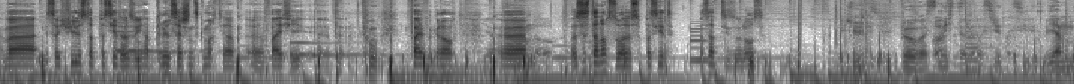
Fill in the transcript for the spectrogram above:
Aber ist euch vieles dort passiert? Also, ihr habt Grill-Sessions gemacht, ihr habt äh, Pfeife, äh, Pfeife geraucht. Ähm, was ist da noch so alles so passiert? Was hat sie so los? Bro, was, Was nicht ist da passiert? Wir haben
